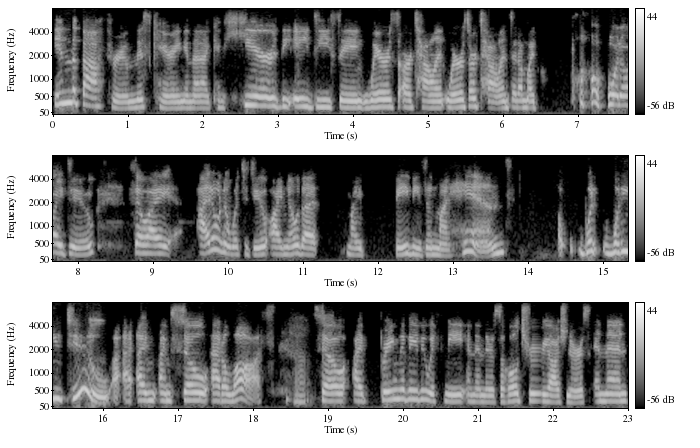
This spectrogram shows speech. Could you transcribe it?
in the bathroom miscarrying, and then I can hear the AD saying, Where's our talent? Where's our talent? And I'm like, What do I do? So I I don't know what to do. I know that my baby's in my hands uh, what what do you do I, I'm, I'm so at a loss yeah. so i bring the baby with me and then there's a whole triage nurse and then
